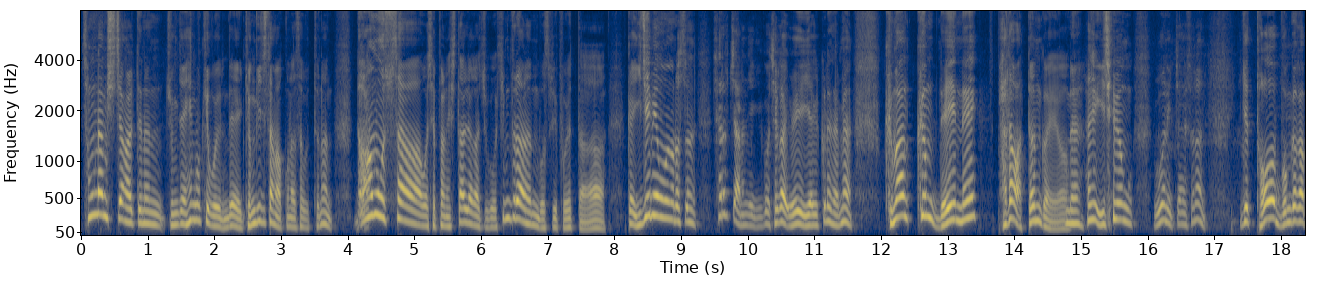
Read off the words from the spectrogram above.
성남시장 할 때는 굉장히 행복해 보이는데 경기지사 맡고 나서부터는 너무 수사와 재판에 시달려가지고 힘들어하는 모습이 보였다. 그러니까 이재명 의원으로서는 새롭지 않은 얘기고 제가 왜 이야기를 꺼내냐면 그만큼 내내 받아왔던 거예요. 네. 사실 이재명 의원 입장에서는 이게 더 뭔가가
